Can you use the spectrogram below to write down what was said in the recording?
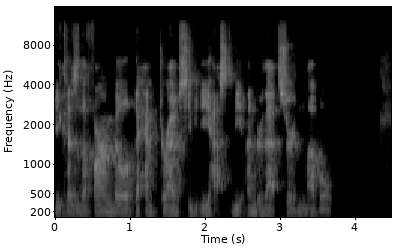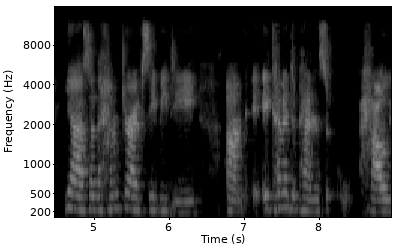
because of the farm bill, the hemp derived CBD has to be under that certain level? Yeah, so the hemp derived CBD um, it, it kind of depends how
